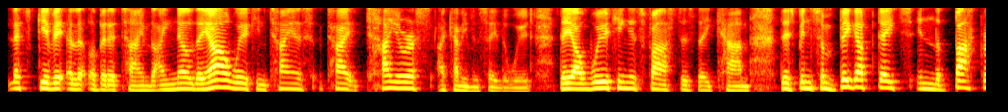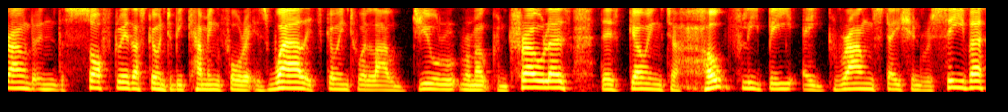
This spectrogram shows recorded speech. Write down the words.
let's give it a little bit of time. I know they are working tireless, tireless, I can't even say the word. They are working as fast as they can. There's been some big updates in the background in the software that's going to be coming for it as well. It's going to allow dual remote controllers. There's going to hopefully be a ground station receiver.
